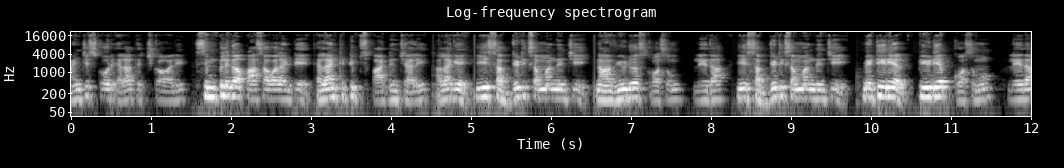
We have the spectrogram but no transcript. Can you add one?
మంచి స్కోర్ ఎలా తెచ్చుకోవాలి? సింపుల్గా పాస్ అవ్వాలంటే ఎలాంటి టిప్స్ పాటించాలి? అలాగే ఈ సబ్జెక్ట్కి సంబంధించి నా వీడియోస్ కోసం లేదా ఈ సబ్జెక్ట్కి సంబంధించి మెటీరియల్ పీడిఎఫ్ కోసము లేదా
